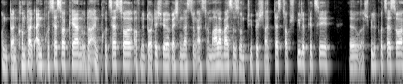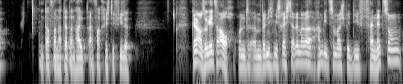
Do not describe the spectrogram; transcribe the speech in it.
und dann kommt halt ein Prozessorkern oder ein Prozessor auf eine deutlich höhere Rechenleistung als normalerweise so ein typischer Desktop-Spiele-PC äh, oder Spieleprozessor. Und davon hat er dann halt einfach richtig viele. Genau, so geht's auch. Und ähm, wenn ich mich recht erinnere, haben die zum Beispiel die Vernetzung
